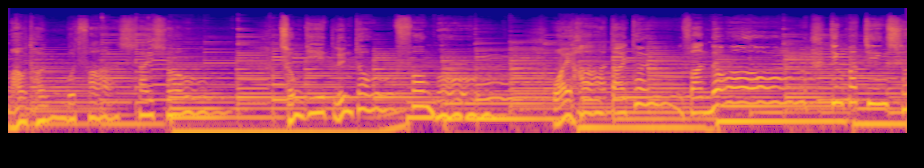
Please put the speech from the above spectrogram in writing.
矛盾没法细数。从热恋到荒芜，遗下大堆烦恼，应不应信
